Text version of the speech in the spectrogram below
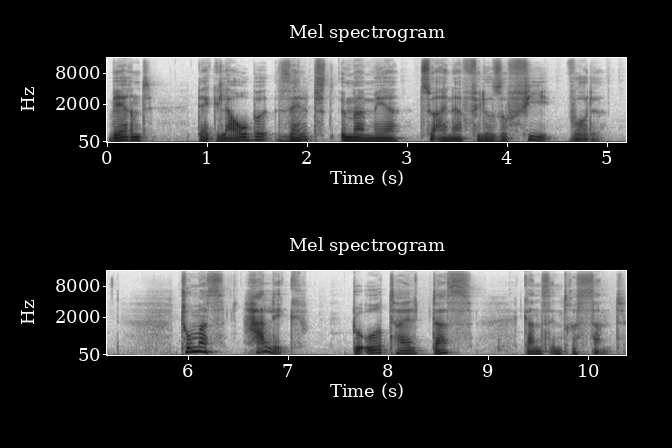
während der Glaube selbst immer mehr zu einer Philosophie wurde. Thomas Hallig beurteilt das ganz interessant.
